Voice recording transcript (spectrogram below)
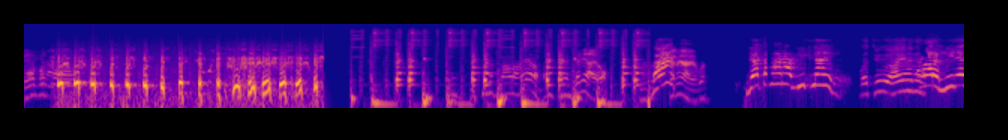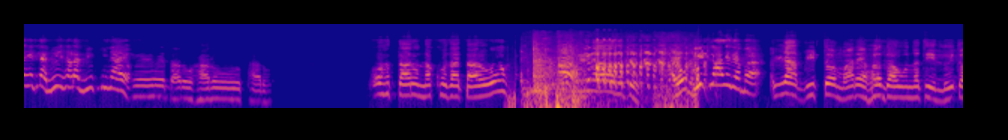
વેફર લે તમારા બીટ ના બચ્યું આયા તમારા લુઈ ના એટલે લી સાડા બીટની આવ્યો એ તારું હારું થારું ઓહ તારું નખો જાય તારું. બીટ લાવી દે બા અલ્યા બીટ તો મારે હળગાવું નથી. લુઈ તો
